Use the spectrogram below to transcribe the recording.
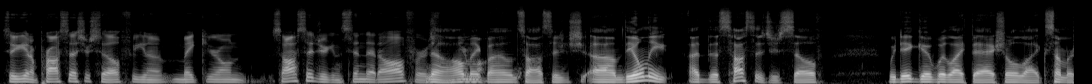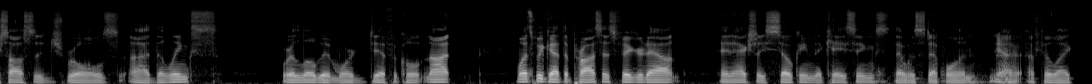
so you're gonna process yourself. You're gonna make your own sausage. Or you can send that off, or No, I'll make mo- my own sausage. Um, the only uh, the sausage itself, we did good with like the actual like summer sausage rolls. Uh, the links were a little bit more difficult. Not once we got the process figured out and actually soaking the casings. That was step one. Yeah. I, I feel like,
